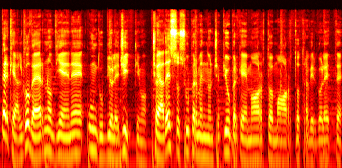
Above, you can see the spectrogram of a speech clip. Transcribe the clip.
Perché al governo viene un dubbio legittimo. Cioè adesso Superman non c'è più perché è morto, morto, tra virgolette,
